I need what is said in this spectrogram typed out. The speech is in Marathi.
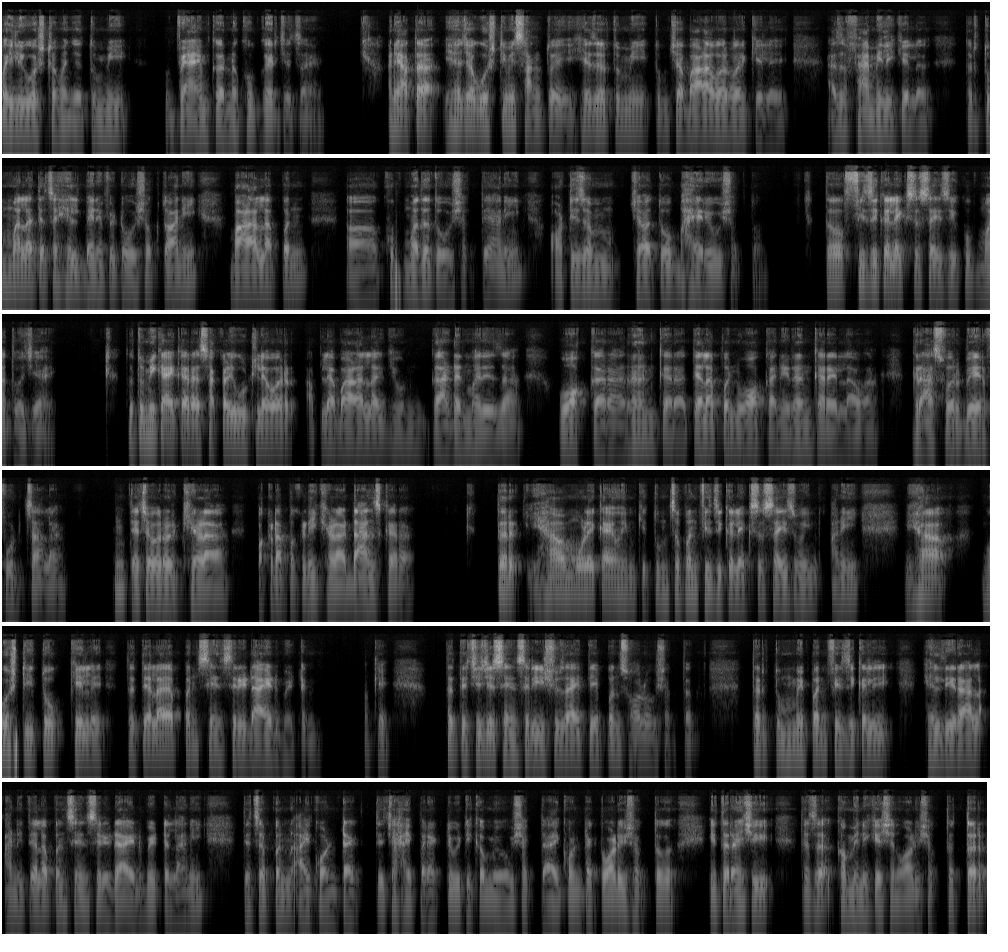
पहिली गोष्ट म्हणजे तुम्ही व्यायाम करणं खूप गरजेचं आहे. आणि आता ह्या ज्या गोष्टी मी सांगतोय, हे जर तुम्ही तुमच्या बाळाबरोबर केले, ॲज अ फॅमिली केलं, तर तुम्हाला त्याचा हेल्थ बेनिफिट होऊ शकतो आणि बाळाला पण खूप मदत होऊ शकते आणि ऑटिझमच्या तो बाहेर येऊ शकतो. तर फिजिकल एक्सरसाइज ही खूप महत्वाची आहे. तर तुम्ही काय करा, सकाळी उठल्यावर आपल्या बाळाला घेऊन गार्डनमध्ये जा, वॉक करा, रन करा. त्याला पण वॉक आणि रन करायला लावा. ग्रासवर बेअरफूट चाला. त्याच्याबरोबर खेळा, पकडापकडी खेळा, डान्स करा. तर ह्यामुळे काय होईल, की तुमचं पण फिजिकल एक्सरसाइज होईल आणि ह्या गोष्टी तो केले, तर त्याला पण सेन्सरी डायट भेटेल. ओके. तर त्याचे जे सेन्सरी इश्यूज आहेत ते पण सॉल्व्ह होऊ शकतात. तर तुम्ही पण फिजिकली हेल्दी राहाल आणि त्याला पण सेन्सरी डायट भेटेल आणि त्याचं पण आय कॉन्टॅक्ट, त्याची हायपर ॲक्टिव्हिटी कमी होऊ शकते. आय कॉन्टॅक्ट वाढू शकतो इतरांशी त्याचं कम्युनिकेशन वाढू शकतं. तर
